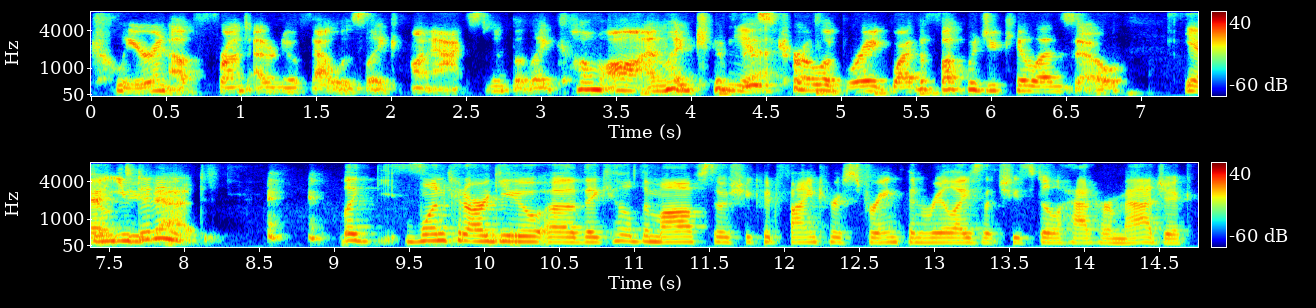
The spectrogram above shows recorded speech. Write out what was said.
clear and upfront. I don't know if that was like on accident, but like, come on, like give this girl a break. Why the fuck would you kill Enzo? Yeah, Don't you didn't like one could argue uh, they killed them off so she could find her strength and realize that she still had her magic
